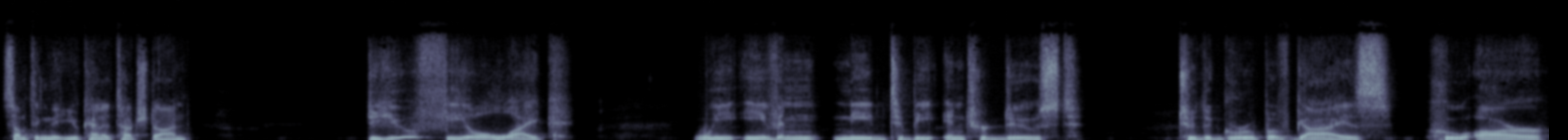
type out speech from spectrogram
something that you kind of touched on. Do you feel like we even need to be introduced to the group of guys who are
